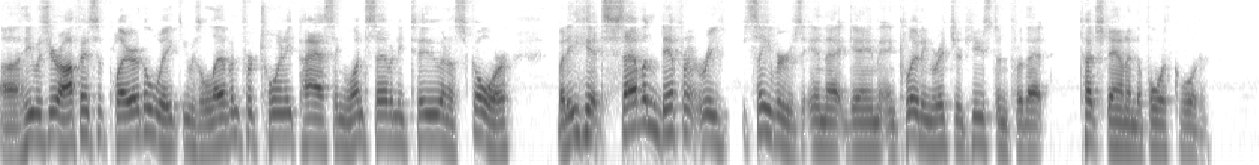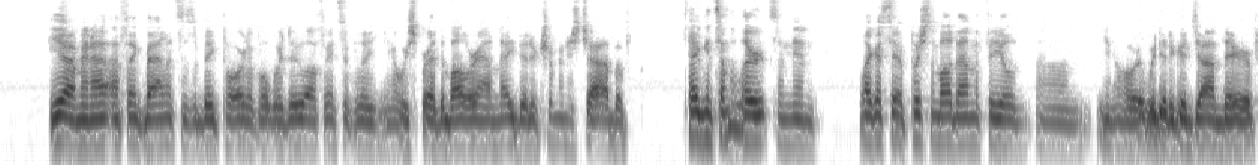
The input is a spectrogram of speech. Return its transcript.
uh, he was your offensive player of the week. He was 11 for 20 passing, 172 and a score, but he hit seven different receivers in that game, including Richard Houston for that touchdown in the fourth quarter. Yeah, I mean, I, I, think balance is a big part of what we do offensively. You know, we spread the ball around. They did a tremendous job of taking some alerts and then, like I said, pushing the ball down the field. Um, you know, we did a good job there of,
